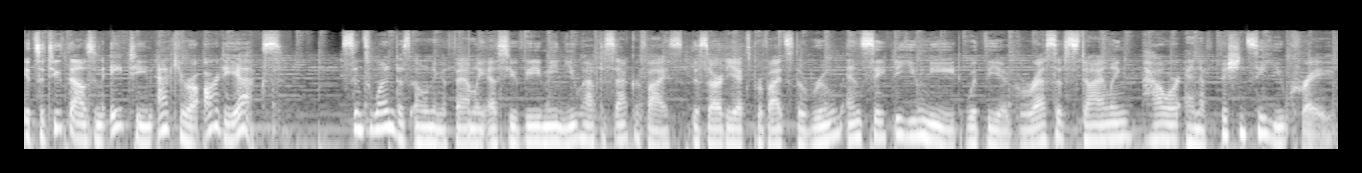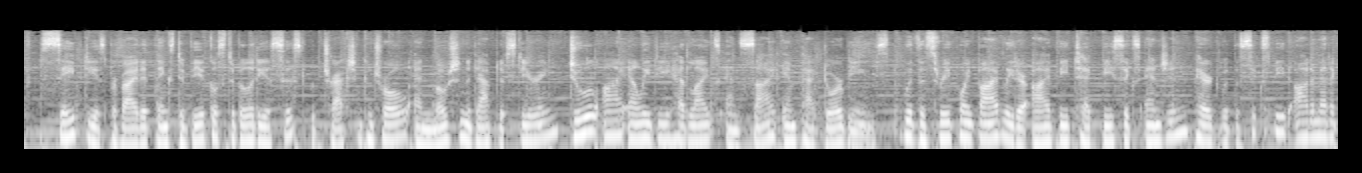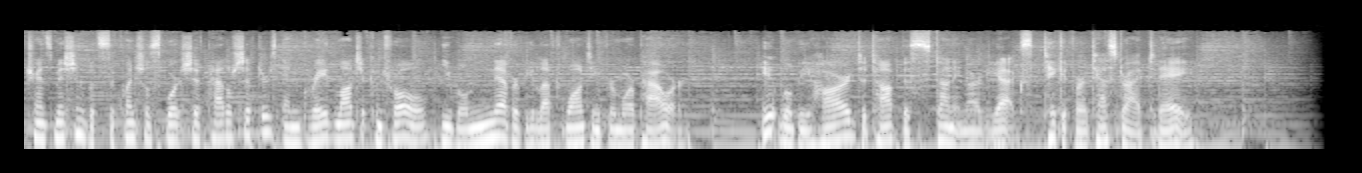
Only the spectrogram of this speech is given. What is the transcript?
It's a 2018 Acura RDX. Since when does owning a family SUV mean you have to sacrifice? This RDX provides the room and safety you need with the aggressive styling, power, and efficiency you crave. Safety is provided thanks to Vehicle Stability Assist with traction control and motion adaptive steering, Jewel Eye LED headlights, and side impact door beams. With the 3.5 liter iVTEC V6 engine paired with the 6 speed automatic transmission with sequential sport shift paddle shifters and grade logic control, you will never be left wanting for more power. It will be hard to top this stunning RDX. Take it for a test drive today.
